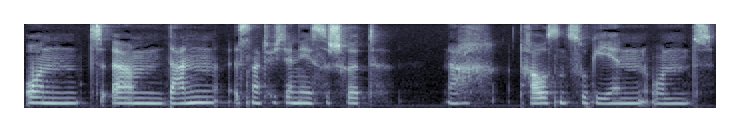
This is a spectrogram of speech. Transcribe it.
Und ähm, dann ist natürlich der nächste Schritt, nach draußen zu gehen und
